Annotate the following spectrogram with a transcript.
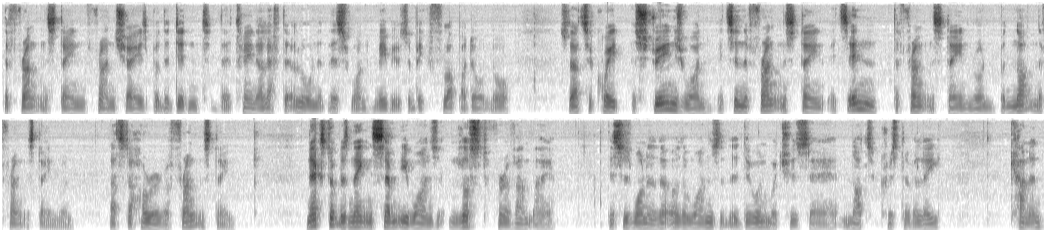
the Frankenstein franchise, but they didn't. They kind of left it alone at this one. Maybe it was a big flop. I don't know. So that's a quite a strange one. It's in the Frankenstein. It's in the Frankenstein run, but not in the Frankenstein run. That's the horror of Frankenstein. Next up is 1971's Lust for a Vampire. This is one of the other ones that they're doing, which is uh, not Christopher Lee canon.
